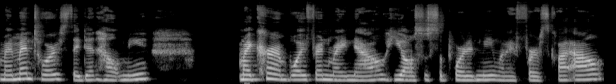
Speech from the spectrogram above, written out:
my mentors, they did help me. My current boyfriend right now, he also supported me when I first got out.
